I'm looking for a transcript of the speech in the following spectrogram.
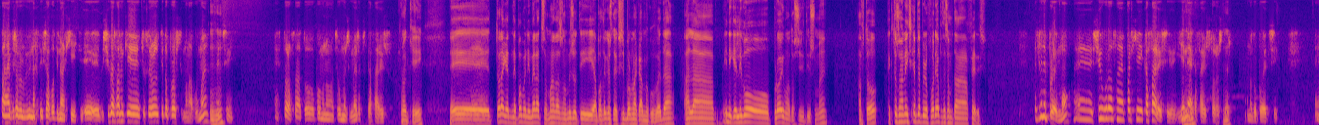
Παναθηναϊκός θα πρέπει να χτίσει από την αρχή. Ε, σίγουρα θα είναι και του θεωρώ και το πρόστιμο να πούμε, Μμμ. έτσι. Ε, τώρα αυτά το επόμενο, τις επόμενες ημέρες θα ξεκαθαρίσουν. Οκ. Ε, τώρα για την επόμενη μέρα της ομάδας νομίζω ότι από εδώ και στο εξής μπορούμε να κάνουμε κουβέντα. Αλλά είναι και λίγο πρώιμο να το συζητήσουμε αυτό. Εκτός αν έχεις κάποια πληροφορία που θες να μεταφέρεις. Ε, δεν είναι πρόημο. Ε, σίγουρα θα υπάρχει καθάριση, γενναία καθάριση στο ρόστερ, να το πω έτσι. Ε,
